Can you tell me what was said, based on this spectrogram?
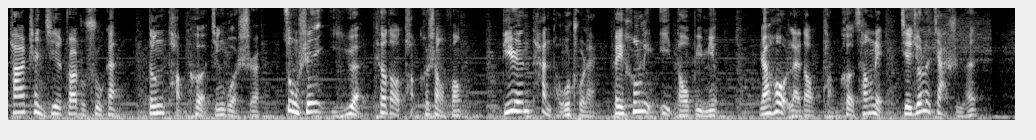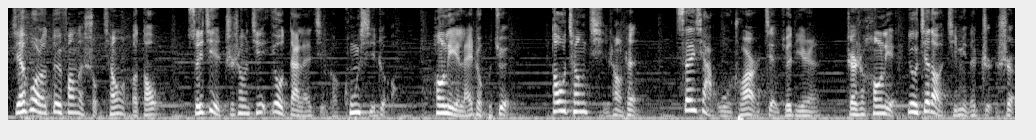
他趁机抓住树干，等坦克经过时，纵身一跃跳到坦克上方。敌人探头出来，被亨利一刀毙命。然后来到坦克舱内，解决了驾驶员，截获了对方的手枪和刀。随即直升机又带来几个空袭者，亨利来者不拒，刀枪齐上阵，三下五除二解决敌人。这时亨利又接到吉米的指示，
